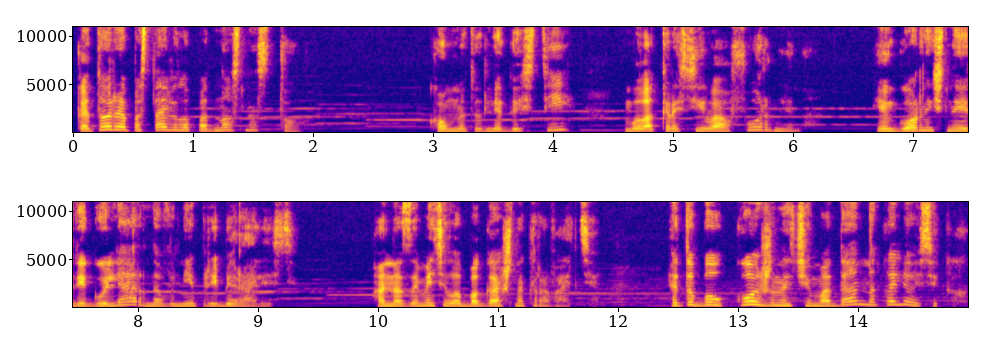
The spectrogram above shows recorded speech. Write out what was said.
которая поставила поднос на стол. Комната для гостей была красиво оформлена, и горничные регулярно в ней прибирались. Она заметила багаж на кровати. Это был кожаный чемодан на колесиках,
